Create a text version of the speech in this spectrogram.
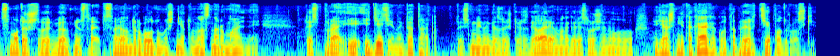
смотришь, твой ребенок не устраивает, посмотрел на другого, думаешь, нет, у нас нормальный. То есть про, и, и дети иногда так. То есть мы иногда с дочкой разговариваем, она говорит, слушай, ну я же не такая, как вот, например, те подростки.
